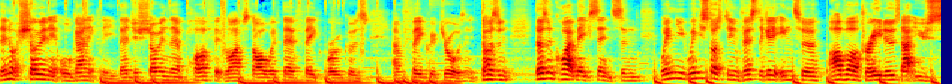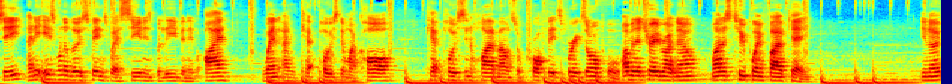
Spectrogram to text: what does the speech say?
they're not showing it organically. They're just showing their perfect lifestyle with their fake brokers and fake withdrawals, and it doesn't doesn't quite make sense. And when you when you start to investigate into other traders that you see, and it is one of those things where seeing is believing. If I went and kept posting my car kept posting high amounts of profits. For example, I'm in a trade right now, minus 2.5k. You know,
